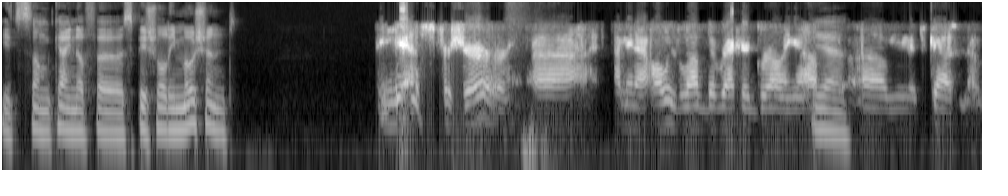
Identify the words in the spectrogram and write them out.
It's some kind of a special emotion. Yes, for sure. Uh, I mean, I always loved the record growing up. Yeah. Um, it's got a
